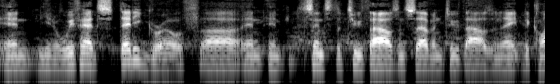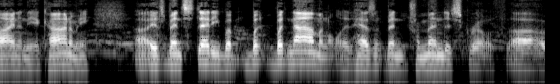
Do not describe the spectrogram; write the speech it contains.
and you know we've had steady growth uh, in, in, since the 2007 2008 decline in the economy. Uh, it's been steady, but but but nominal. It hasn't been tremendous growth. Uh,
